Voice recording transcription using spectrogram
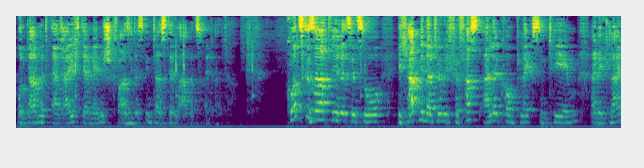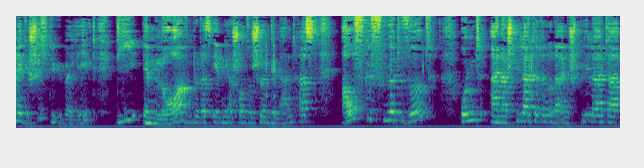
und damit erreicht der Mensch quasi das interstellare Zeitalter. Kurz gesagt wäre es jetzt so, ich habe mir natürlich für fast alle komplexen Themen eine kleine Geschichte überlegt, die im Lore, wie du das eben ja schon so schön genannt hast, aufgeführt wird und einer Spielleiterin oder einem Spielleiter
